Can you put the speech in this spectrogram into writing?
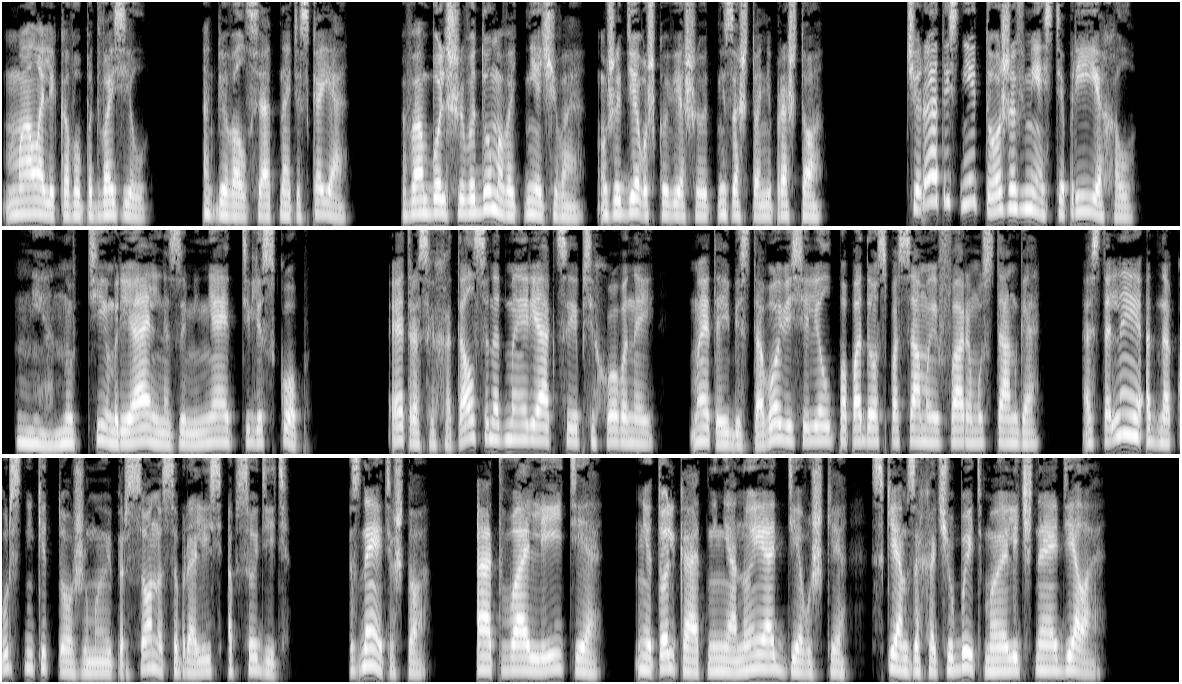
«Мало ли кого подвозил», — отбивался от натиска я. «Вам больше выдумывать нечего. Уже девушку вешают ни за что, ни про что». «Вчера ты с ней тоже вместе приехал». «Не, ну Тим реально заменяет телескоп». Эд расхохотался над моей реакцией психованной. Мэтта и без того веселил Пападос по самые фары Мустанга. Остальные однокурсники тоже мою персону собрались обсудить. «Знаете что? Отвалите! Не только от меня, но и от девушки. С кем захочу быть — мое личное дело.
